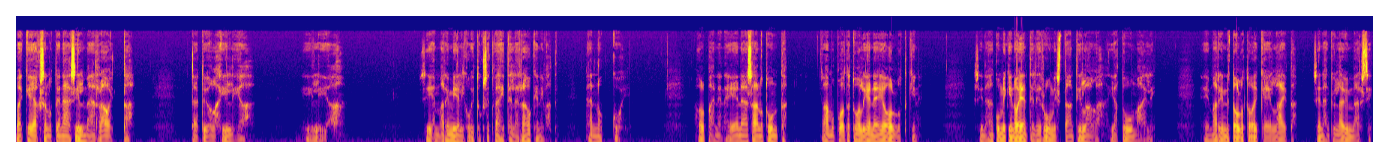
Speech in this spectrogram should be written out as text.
vaikkei jaksanut enää silmään raoittaa. Täytyy olla hiljaa. Hiljaa. Siihen Marin mielikuvitukset vähitellen raukenivat. Hän nukkui. Holpainen ei enää saanut unta. Aamupuolta tuo lienee jo ollutkin. Siinä hän kumminkin ojenteli ruumistaan tilalla ja tuumaili. Ei Mari nyt ollut oikein laita, sen hän kyllä ymmärsi.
